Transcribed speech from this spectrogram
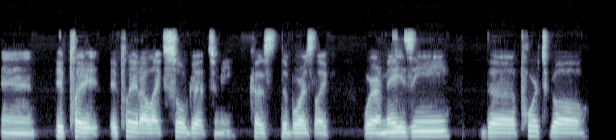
and it played it played out like so good to me because the boards like were amazing. The Portugal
